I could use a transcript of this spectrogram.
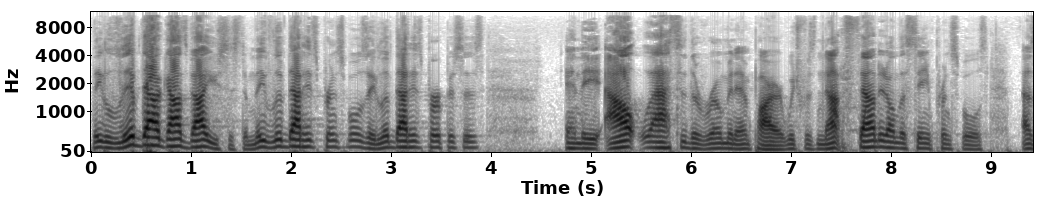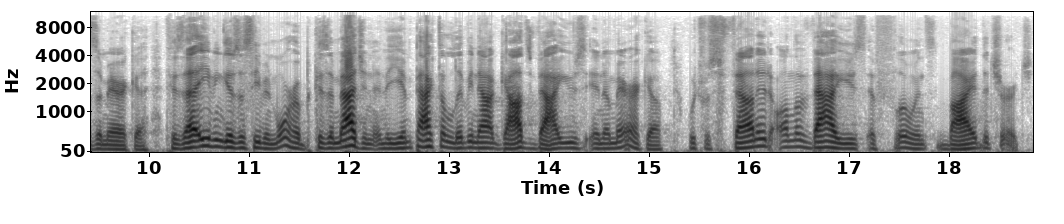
they lived out God's value system. They lived out his principles, they lived out his purposes, and they outlasted the Roman Empire, which was not founded on the same principles as America. Because that even gives us even more hope. Because imagine in the impact of living out God's values in America, which was founded on the values influenced by the church.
